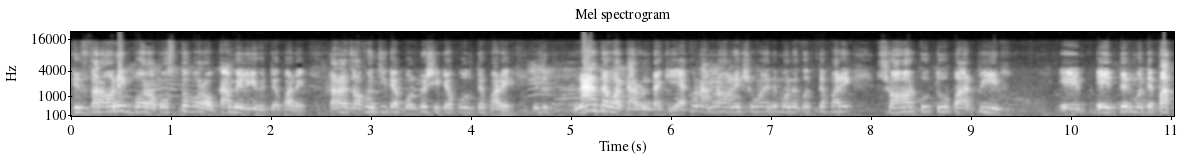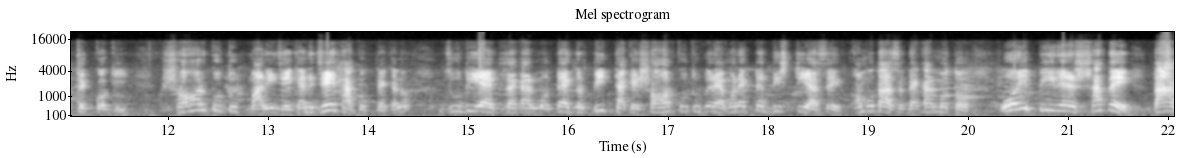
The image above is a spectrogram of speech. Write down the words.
কিন্তু তারা অনেক বড়, মস্ত বড়, কামেলি হইতে পারে। তারা যখন যেটা বলবে সেটা বলতে পারে। কিন্তু না দেওয়ার কারণটা কি? এখন আমরা অনেক সময় মনে করতে পারি, শহর কুতুব আর পীর এদের মধ্যে পার্থক্য কি? শহর কুতুব মানি যেখানে যে থাকুক না কেন, যদি এক জায়গার মধ্যে একজন পীর থাকে, শহর কুতুবের এমন একটা দৃষ্টি আছে, ক্ষমতা আছে দেখার মতো, ওই পীরের সাথে তার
